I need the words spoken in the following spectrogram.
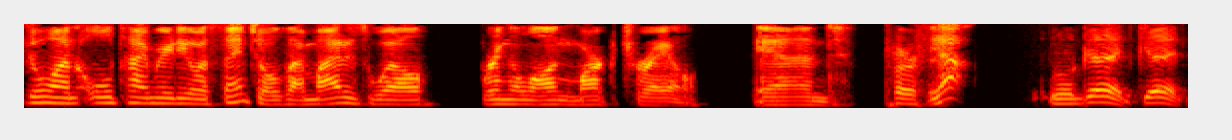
go on old time radio essentials, I might as well bring along Mark Trail. And perfect. Yeah. Well, good, good.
